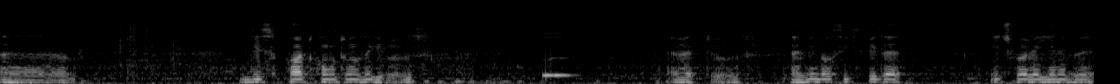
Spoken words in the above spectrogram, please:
e, disk part komutumuza giriyoruz. Evet diyoruz. E, Windows XP'de hiç böyle yeni bir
